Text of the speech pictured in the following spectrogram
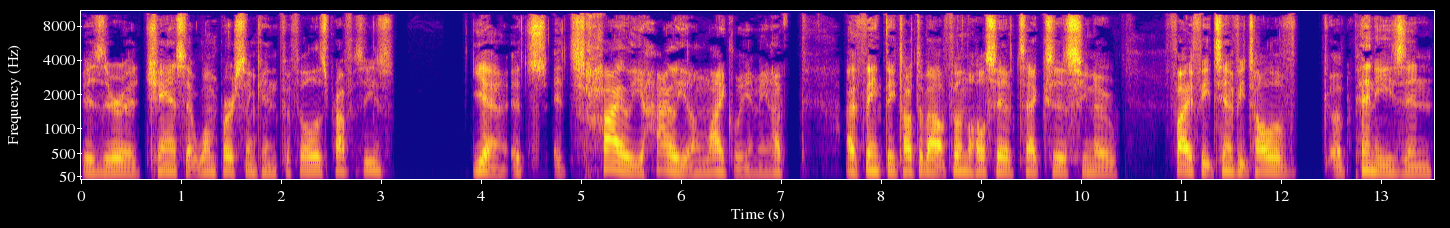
Is there a chance that one person can fulfill those prophecies? Yeah, it's it's highly highly unlikely. I mean, I I think they talked about filling the whole state of Texas. You know, five feet, ten feet tall of of pennies and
